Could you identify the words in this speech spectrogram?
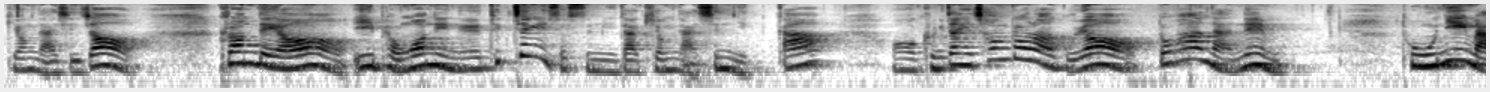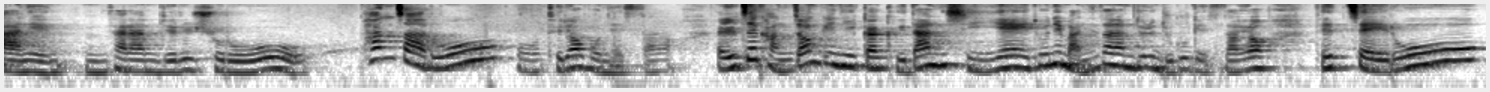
기억나시죠? 그런데요, 이 병원에는 특징이 있었습니다. 기억나십니까? 어, 굉장히 청결하고요. 또 하나는 돈이 많은 음, 사람들을 주로 환자로 어, 들여보냈어요. 일제 강점기니까 그 당시에 돈이 많은 사람들은 누구겠어요? 대체로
